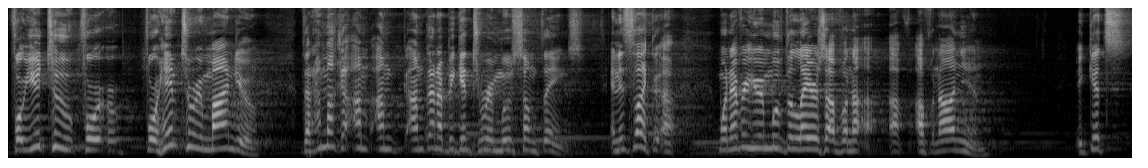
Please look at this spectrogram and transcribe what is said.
For you to, for, for Him to remind you that I'm, not, I'm, I'm, I'm gonna begin to remove some things. And it's like uh, whenever you remove the layers of an, of, of an onion, it gets,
